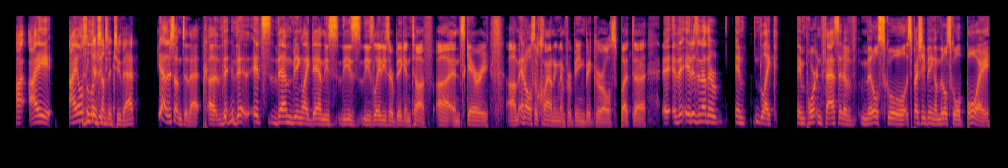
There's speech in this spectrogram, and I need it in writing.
I I, I I also think love there's the something to that. Yeah, there's something to that. Uh, th- th- it's them being like, "Damn, these these these ladies are big and tough uh, and scary," um, and also clowning them for being big girls. But uh, it, it is another in, like important facet of middle school, especially being a middle school boy,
